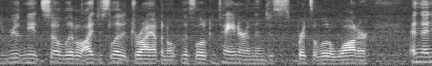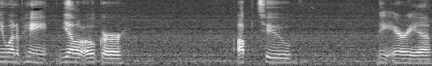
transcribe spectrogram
You really need so little. I just let it dry up in a, this little container and then just spritz a little water. And then you want to paint yellow ochre up to the area.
